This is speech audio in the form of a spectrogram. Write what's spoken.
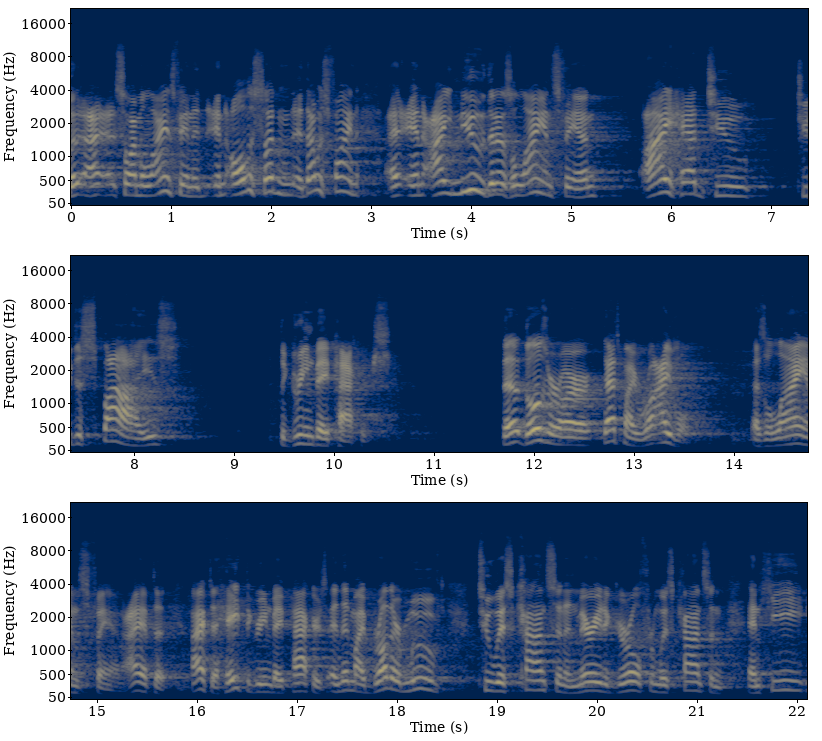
but I, so I'm a Lions fan, and, and, all of a sudden, and that was fine. And I knew that as a Lions fan, I had to, to despise the Green Bay Packers. those are our, that's my rival as a Lions fan. I have to, I have to hate the Green Bay Packers. And then my brother moved to Wisconsin and married a girl from Wisconsin, and he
